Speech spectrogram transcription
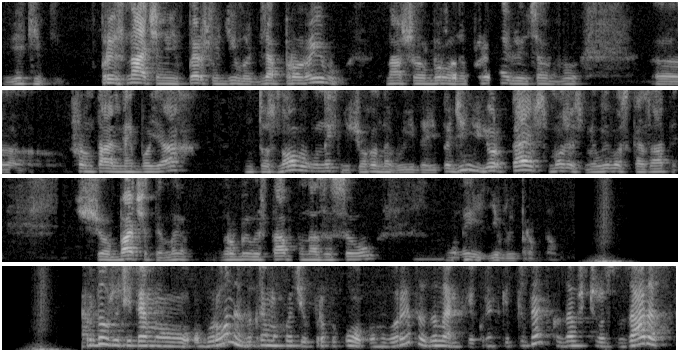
які призначені в першу діло для прориву нашої оборони, перемелюються в е, фронтальних боях, ну, то знову у них нічого не вийде. І тоді Нью-Йорк Таймс може сміливо сказати, що бачите, ми робили ставку на ЗСУ, вони її виправдали. Продовжуючи тему оборони, зокрема, хочу про ППО поговорити. Зеленський, український президент, сказав, що зараз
